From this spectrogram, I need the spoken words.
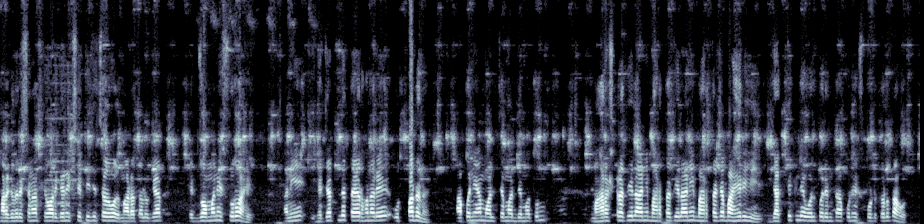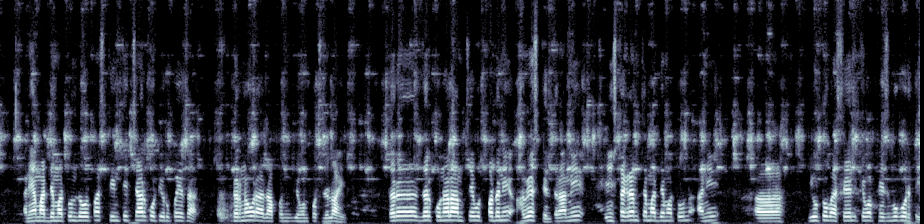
मार्गदर्शनात हे ऑर्गॅनिक शेतीची चळवळ माडा तालुक्यात एक जोमाने सुरू आहे. आणि ह्याच्यातलं तयार होणारे उत्पादनं आपण या मॉलच्या माध्यमातून महाराष्ट्रातील आणि भारतातील आणि भारताच्या बाहेरही जागतिक लेवलपर्यंत आपण एक्सपोर्ट करत आहोत. आणि या माध्यमातून जवळपास तीन ते चार कोटी रुपयाचा टर्नओव्हर आज आपण घेऊन पोचलेलो आहे. तर जर कोणाला आमचे उत्पादने हवे असतील तर आम्ही इंस्टाग्रामच्या माध्यमातून आणि यूट्यूब असेल किंवा फेसबुकवरती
